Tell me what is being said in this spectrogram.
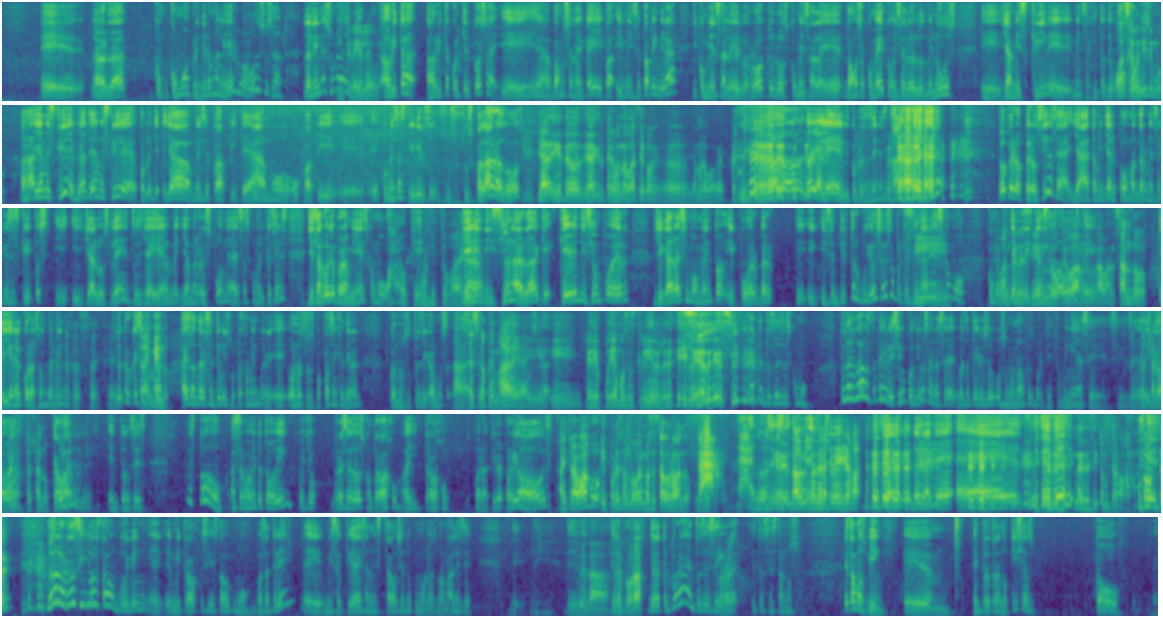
eh, la verdad, ¿cómo, cómo aprendieron a leer, vos? O sea, la nena es una... que Increíble, ahorita, ahorita cualquier cosa, eh, ella, vamos en la calle y, pa- y me dice, papi, mira, y comienza a leer los rótulos, comienza a leer, vamos a comer, comienza a leer los menús, eh, ya me escribe mensajitos de Oh, qué WhatsApp. buenísimo. Ajá, ya me escribe, fíjate, ya me escribe. Por, ya, ya me dice papi, te amo, o papi, eh, eh, comienza a escribir sus, palabras, vos. Ya, dijiste vos, ya el teléfono va seco, eh, ya me lo voy a ver. No, no, no, ya lee mis conversaciones. No, pero, pero sí, o sea, ya también ya le puedo mandar mensajes escritos y, y ya los lee, entonces ya, ya, me, ya me responde a esas comunicaciones y es algo que para mí es como, wow, Bonito, vaya. qué bendición, la verdad, qué, qué bendición poder llegar a ese momento y poder ver y, y, y sentirte orgulloso de eso, porque al final es como, como que van te creciendo, que van te, avanzando. te llena el corazón también. Es, Yo creo que eso tremendo. A, a eso han de haber sentido mis papás también, eh, eh, o nuestros papás en general, cuando nosotros llegamos a, A punto, primaria a- y, medio podíamos escribir y y leer. Sí, sí, fíjate, entonces es como, pues la verdad, bastante agradecido con Dios, agradece- bastante agradecido con su mamá, pues porque también ella se, se, se ha está echando dedicado ganas, a está echando cabal. punta. Entonces, pues todo, hasta el momento todo bien, pues yo, gracias a Dios, con trabajo, hay trabajo para tirar para arriba, vamos. Hay trabajo y por eso no hemos estado grabando. ¡Ah! Ah, no sé, No, eso no se la cree, jefa. No se la cree, no se la cree. eh. Neces- Necesito mi trabajo. No, la verdad sí, yo he estado muy bien en, en mi trabajo, sí he estado como bastante bien. Eh, mis actividades han estado siendo como las normales de, de, de, De la temporada. de la temporada, entonces, eh, la- entonces estamos, estamos bien. Eh, entre otras noticias, todo,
